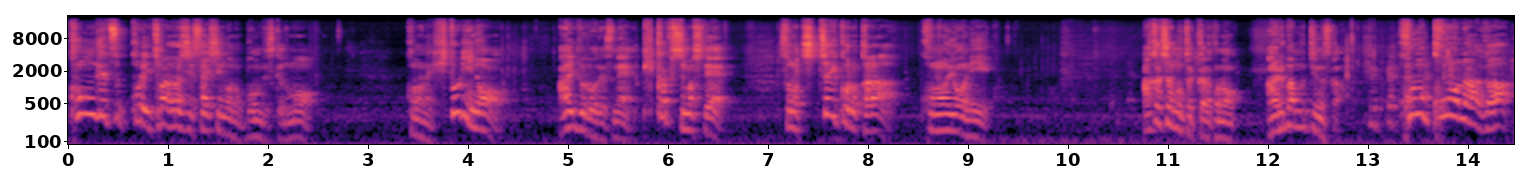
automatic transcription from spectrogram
今月これ一番新しい最新号のボムですけどもこのね一人のアイドルをですねピックアップしましてそのちっちゃい頃からこのように赤ちゃんの時からこのアルバムっていうんですか？このコーナーが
